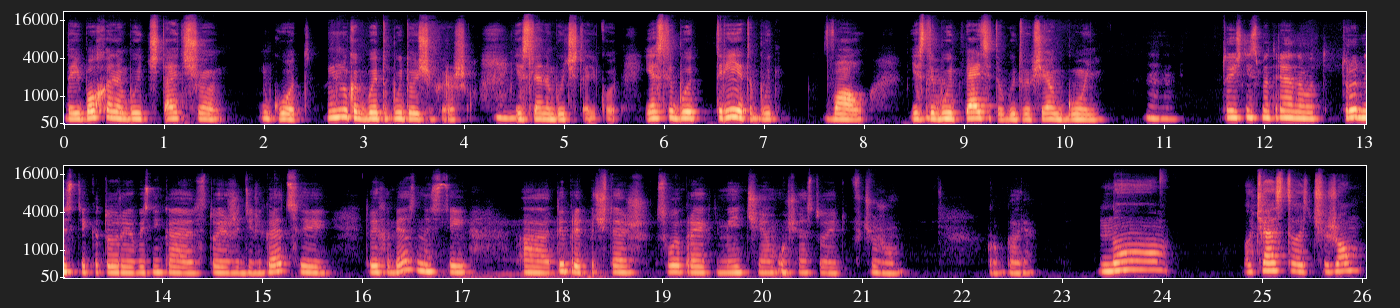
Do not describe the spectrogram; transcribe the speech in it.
Да и бог она будет читать еще год. Ну, как бы это будет очень хорошо, mm-hmm. если она будет читать год. Если будет три, это будет вау. Если mm-hmm. будет пять, это будет вообще огонь. Mm-hmm. То есть, несмотря на вот трудности, которые возникают с той же делегацией твоих обязанностей, ты предпочитаешь свой проект иметь, чем участвовать в чужом, грубо говоря. Ну, участвовать в чужом,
